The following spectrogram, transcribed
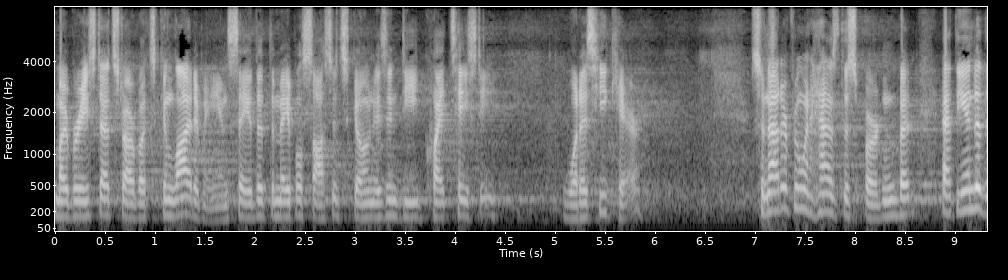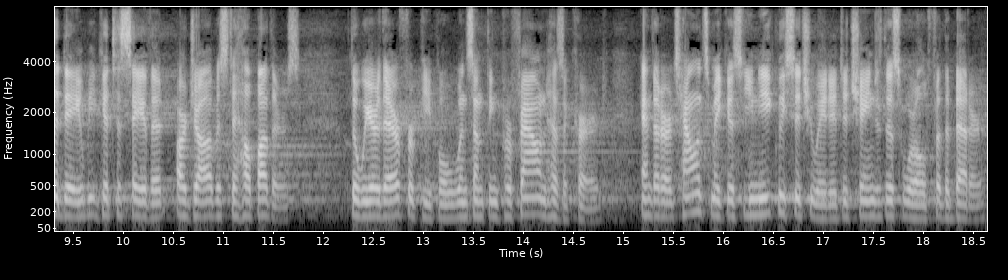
My barista at Starbucks can lie to me and say that the maple sausage scone is indeed quite tasty. What does he care? So not everyone has this burden, but at the end of the day, we get to say that our job is to help others, that we are there for people when something profound has occurred, and that our talents make us uniquely situated to change this world for the better.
